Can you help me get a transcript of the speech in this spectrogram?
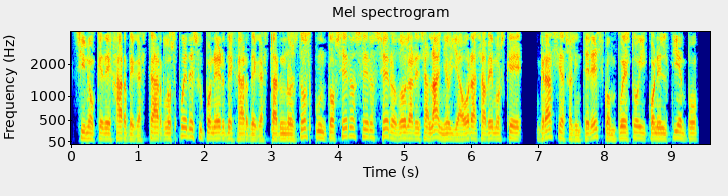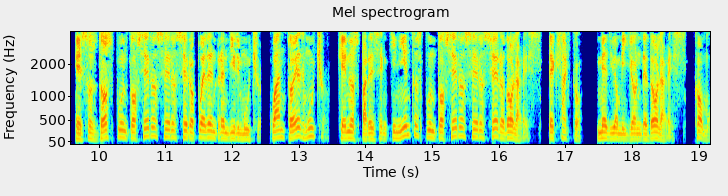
sino que dejar de gastarlos puede suponer dejar de gastar unos 2.000 dólares al año y ahora sabemos que, gracias al interés compuesto y con el tiempo, esos 2.000 pueden rendir mucho. ¿Cuánto es mucho? ¿Qué nos parecen 500.000 dólares? Exacto, medio millón de dólares. ¿Cómo?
